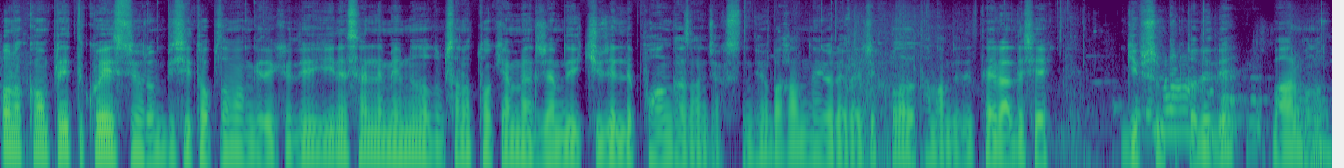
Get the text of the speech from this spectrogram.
Sonra complete the quest diyorum. Bir şey toplamam gerekiyor diye. Yine seninle memnun oldum. Sana token vereceğim diye 250 puan kazanacaksın diyor. Bakalım ne göre verecek. Buna da tamam dedi. Herhalde şey Gibson tutta dedi. Bağırma oğlum.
